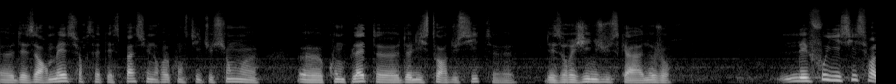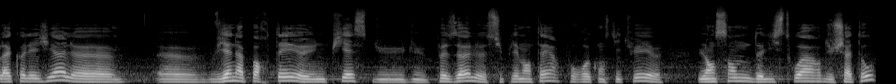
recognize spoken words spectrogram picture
euh, désormais sur cet espace une reconstitution euh, complète de l'histoire du site, des origines jusqu'à nos jours. Les fouilles ici sur la collégiale viennent apporter une pièce du, puzzle supplémentaire pour reconstituer l'ensemble de l'histoire du château.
